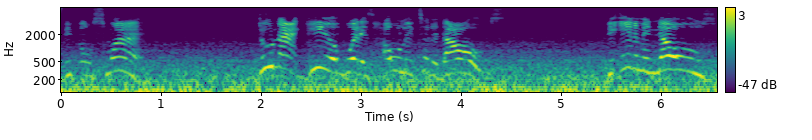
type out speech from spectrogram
before swine. Do not give what is holy to the dogs. The enemy knows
